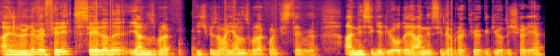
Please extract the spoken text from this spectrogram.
Aynen öyle ve Ferit Seyran'ı yalnız bırakmak, hiçbir zaman yalnız bırakmak istemiyor. Annesi geliyor odaya, annesiyle bırakıyor, gidiyor dışarıya.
